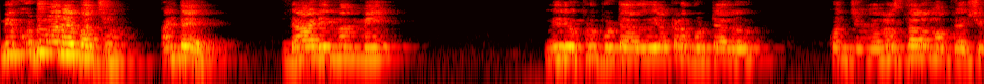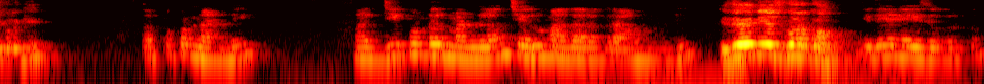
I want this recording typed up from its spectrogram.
మీ కుటుంబ నేపథ్యం అంటే డాడీ మమ్మీ మీరు ఎప్పుడు పుట్టారు? ఎక్కడ పుట్టారు? కొంచెం వివరిస్తారా మా ప్రేక్షకులకి? తప్పకుండా అండి. మా జీకుండూరు మండలం చెరువు మాదారం గ్రామం ఉంది ఇదే నియోజకవర్గం? ఇదే నియోజకవర్గం.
